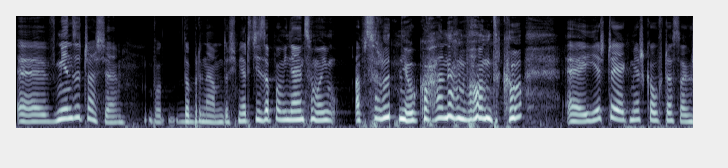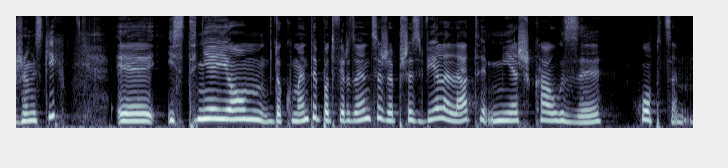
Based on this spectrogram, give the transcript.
E, W międzyczasie, bo dobrnęłam do śmierci, zapominając o moim absolutnie ukochanym wątku, e, jeszcze jak mieszkał w czasach rzymskich, e, istnieją dokumenty potwierdzające, że przez wiele lat mieszkał z chłopcem.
